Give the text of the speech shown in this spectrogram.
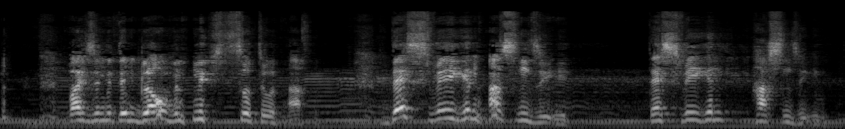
Weil sie mit dem Glauben nichts zu tun haben. Deswegen hassen sie ihn. Deswegen hassen sie ihn.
